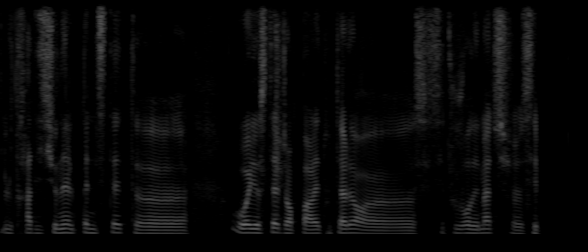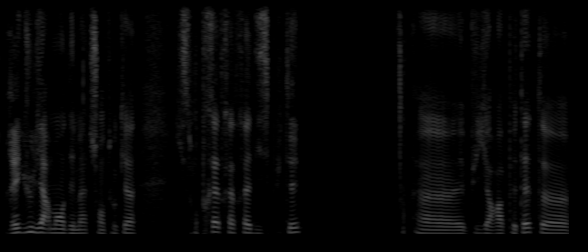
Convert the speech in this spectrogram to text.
le traditionnel Penn State, Ohio State, j'en parlais tout à l'heure, c'est toujours des matchs, régulièrement des matchs en tout cas qui sont très très très disputés. Euh, et puis il y aura peut-être euh,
